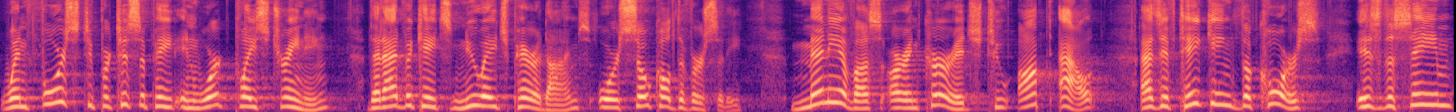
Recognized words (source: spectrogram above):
When forced to participate in workplace training, that advocates New Age paradigms or so called diversity, many of us are encouraged to opt out as if taking the course is the same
